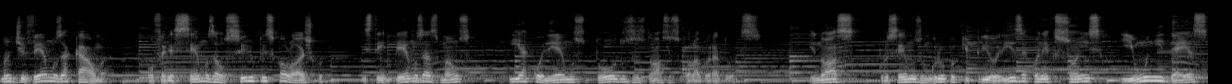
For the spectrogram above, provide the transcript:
mantivemos a calma, oferecemos auxílio psicológico, estendemos as mãos e acolhemos todos os nossos colaboradores. E nós, por sermos um grupo que prioriza conexões e une ideias,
